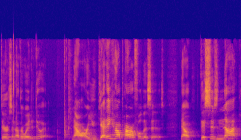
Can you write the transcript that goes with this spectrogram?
There's another way to do it. Now, are you getting how powerful this is? Now, this is not,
